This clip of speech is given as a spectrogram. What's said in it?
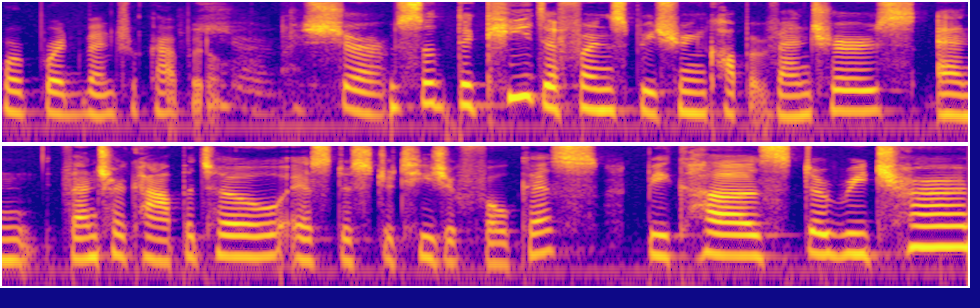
Corporate venture capital? Sure. So the key difference between corporate ventures and venture capital is the strategic focus because the return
